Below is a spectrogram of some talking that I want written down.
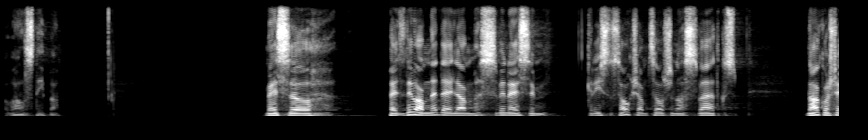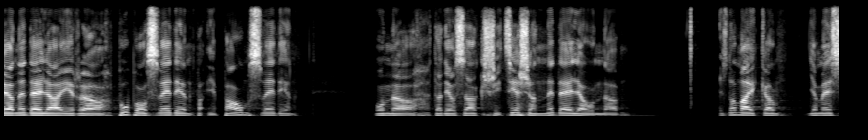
valstībā. Mēs uh, Pēc divām nedēļām svinēsim Kristus augšām celšanās svētkus. Nākošajā nedēļā ir pūpoļu svētdiena, jeb palmu svētdiena. Un tad jau sākas šī ciešana nedēļa. Un, es domāju, ka ja mēs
